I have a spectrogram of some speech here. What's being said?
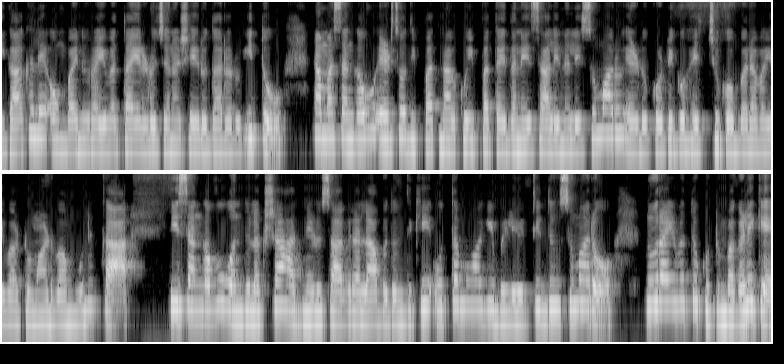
ಈಗಾಗಲೇ ಒಂಬೈನೂರ ಐವತ್ತ ಎರಡು ಜನ ಷೇರುದಾರರು ಇದ್ದು, ನಮ್ಮ ಸಂಘವು ಎರಡ್ ಸಾವಿರದ ಇಪ್ಪತ್ನಾಲ್ಕು, ಇಪ್ಪತ್ತೈದನೇ ಸಾಲಿನಲ್ಲಿ ಸುಮಾರು ಎರಡು ಕೋಟಿಗೂ ಹೆಚ್ಚು ಗೊಬ್ಬರ ವಹಿವಾಟು ಮಾಡುವ ಮೂಲಕ ಈ ಸಂಘವು ಒಂದು ಲಕ್ಷ ಹದಿನೇಳು ಸಾವಿರ ಲಾಭದೊಂದಿಗೆ ಉತ್ತಮವಾಗಿ ಬೆಳೆಯುತ್ತಿದ್ದು ಸುಮಾರು ನೂರ ಐವತ್ತು ಕುಟುಂಬಗಳಿಗೆ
